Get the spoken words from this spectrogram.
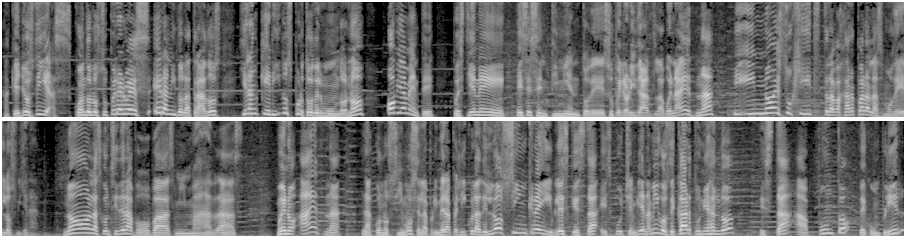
Aquellos días, cuando los superhéroes eran idolatrados y eran queridos por todo el mundo, ¿no? Obviamente, pues tiene ese sentimiento de superioridad la buena Edna y, no es su hit trabajar para las modelos, vieran. No, las considera bobas, mimadas. Bueno, a Edna la conocimos en la primera película de Los Increíbles que está, escuchen bien amigos de Cartuneando, está a punto de cumplir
